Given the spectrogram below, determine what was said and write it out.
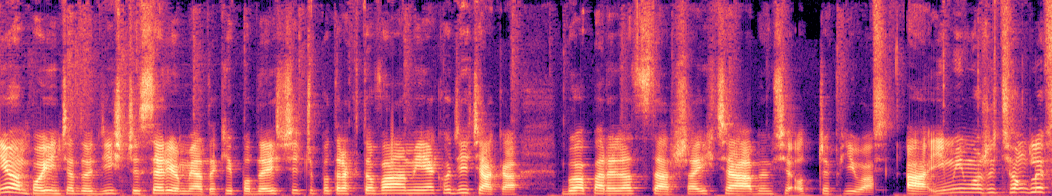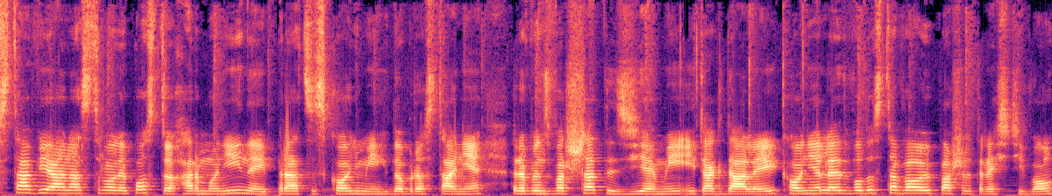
Nie mam pojęcia do dziś, czy serio miała takie podejście, czy potraktowała mnie jako dzieciaka. Była parę lat starsza i chciała, abym się odczepiła. A i mimo, że ciągle wstawia na stronę posty o harmonijnej pracy z końmi ich dobrostanie, robiąc warsztaty z ziemi i tak dalej, konie ledwo dostawały paszę treściwą,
